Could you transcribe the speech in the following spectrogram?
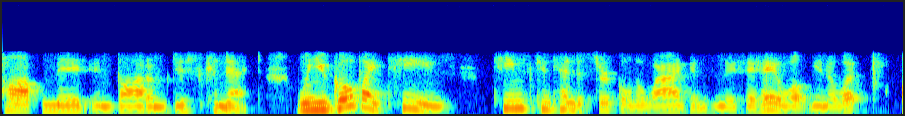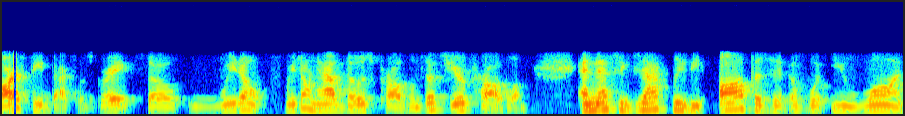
top mid and bottom disconnect. When you go by teams teams can tend to circle the wagons and they say, "Hey, well, you know what? Our feedback was great, so we don't we don't have those problems. That's your problem." And that's exactly the opposite of what you want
